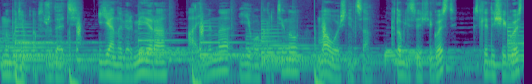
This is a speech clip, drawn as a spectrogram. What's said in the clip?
мы будем обсуждать Яна Вермеера, а именно его картину «Молочница». Кто будет следующий гость? Следующий гость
